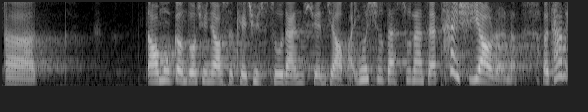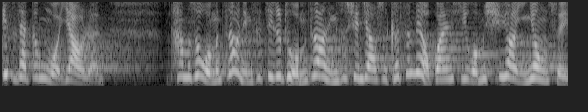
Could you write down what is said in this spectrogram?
呃，招募更多宣教士，可以去苏丹宣教吧，因为苏丹苏丹实在太需要人了，而他们一直在跟我要人。他们说：“我们知道你们是基督徒，我们知道你们是宣教士，可是没有关系。我们需要饮用水，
